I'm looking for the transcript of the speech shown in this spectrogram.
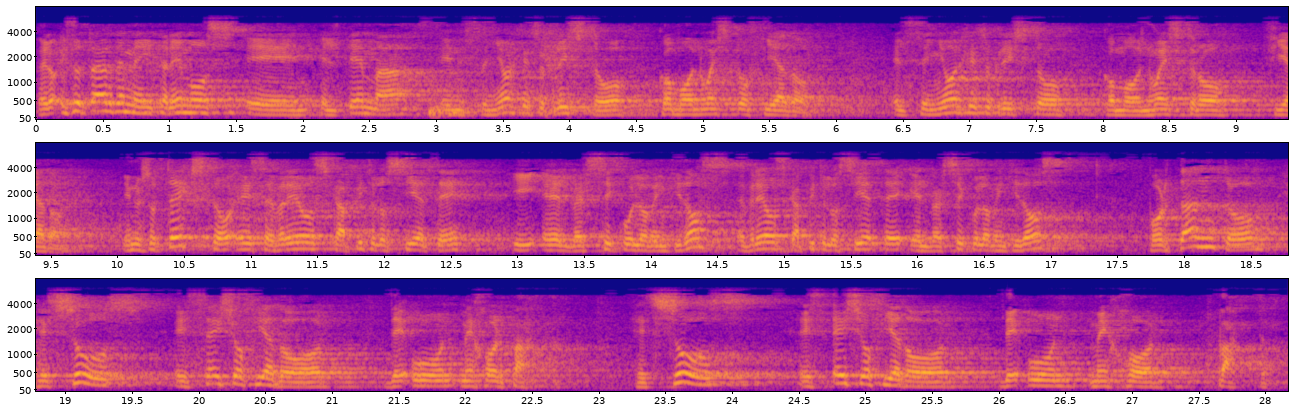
pero esta tarde meditaremos en el tema en el Señor Jesucristo como nuestro fiador. El Señor Jesucristo como nuestro fiador. Y nuestro texto es Hebreos capítulo 7 y el versículo 22. Hebreos capítulo 7 el versículo 22. Por tanto, Jesús es hecho fiador de un mejor pacto. Jesús es hecho fiador de un mejor pacto.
